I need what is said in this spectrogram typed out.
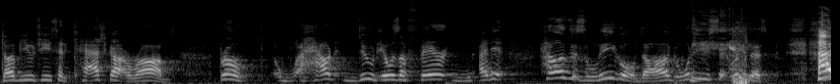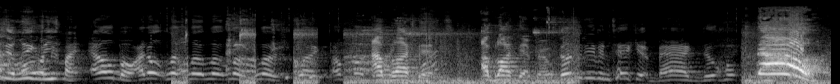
WG said cash got robbed. Bro, how, did, dude, it was a fair, I didn't, how is this legal, dog? What do you say? Look at this. How's it legal? up You- in my elbow. I don't look, look, look, look, look. Like I'm fucking. I like, blocked what? that. I blocked that, bro. Doesn't even take it back, dude. Ho- No!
